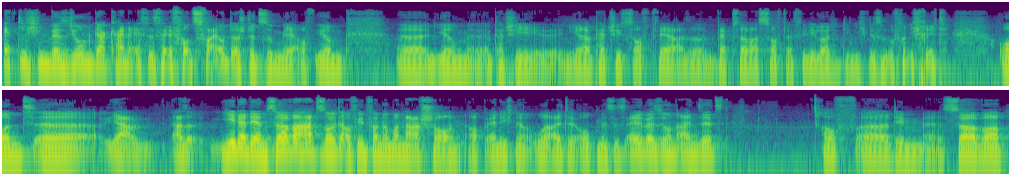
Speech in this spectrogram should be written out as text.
etlichen Versionen gar keine SSL V2-Unterstützung mehr auf ihrem, äh, in ihrem Apache, in ihrer Apache-Software, also Webserver-Software für die Leute, die nicht wissen, wovon ich rede. Und äh, ja, also jeder, der einen Server hat, sollte auf jeden Fall nochmal nachschauen, ob er nicht eine uralte OpenSSL-Version einsetzt auf äh, dem äh, Server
